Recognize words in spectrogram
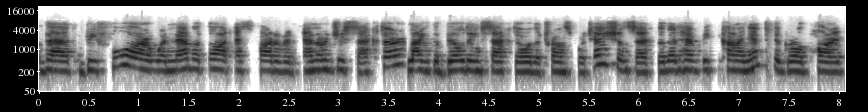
that before were never thought as part of an energy sector, like the the building sector or the transportation sector that have become an integral part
